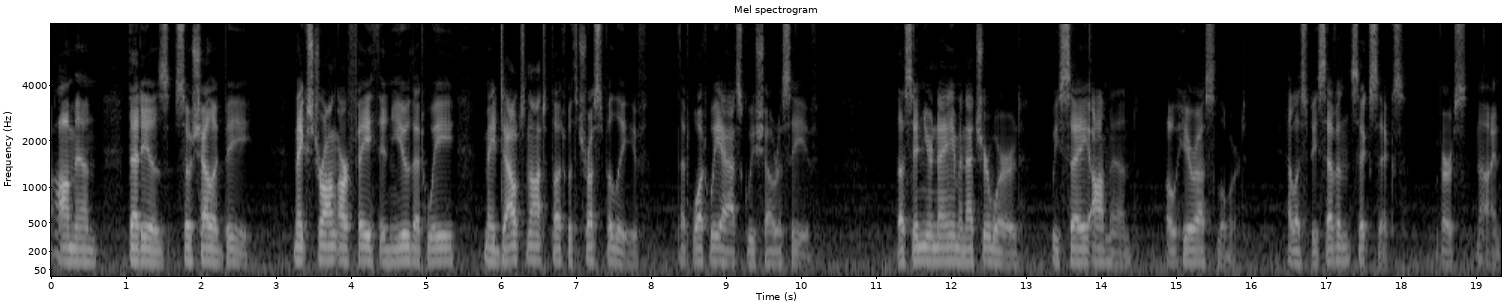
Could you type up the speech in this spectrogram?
Amen. That is, so shall it be. Make strong our faith in you that we may doubt not, but with trust believe, that what we ask we shall receive. Thus, in your name and at your word, we say, Amen. O hear us, Lord. LSB 766, verse 9.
